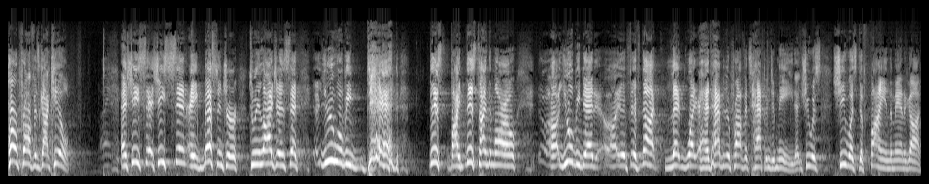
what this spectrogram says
her prophets, got killed. And she said she sent a messenger to Elijah and said, "You will be dead this by this time tomorrow uh, you'll be dead. Uh, if, if not, let what had happened to the prophets happen to me. That she was, she was defying the man of God.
